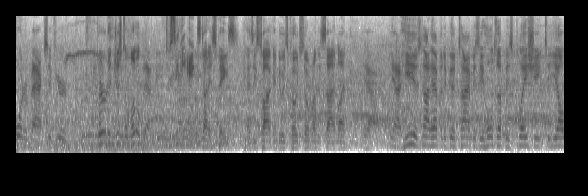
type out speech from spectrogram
quarterbacks if you're third and just a little bit. Did you see the angst on his face as he's talking to his coaches over on the sideline. Yeah, yeah, he is not having a good time as he holds up his play sheet to yell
